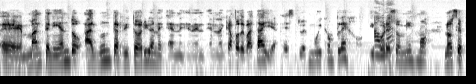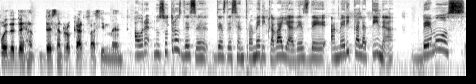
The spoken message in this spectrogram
eh, manteniendo algún territorio en, el, campo de batalla. Esto es muy complejo y por eso mismo no se puede desenrocar fácilmente. Ahora, nosotros desde, desde Centroamérica, vaya, desde América Latina, vemos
